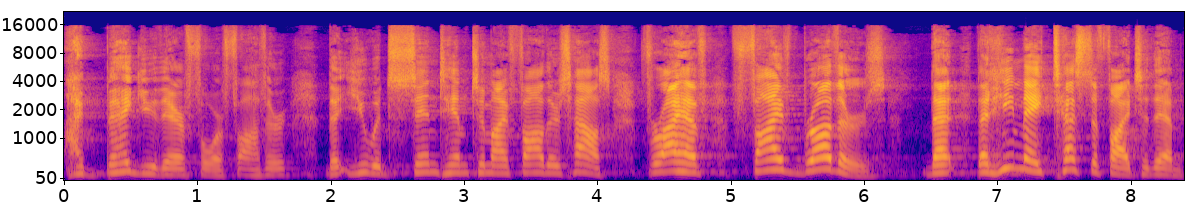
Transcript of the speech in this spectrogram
I beg you, therefore, Father, that you would send him to my father's house, for I have five brothers, that, that he may testify to them,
